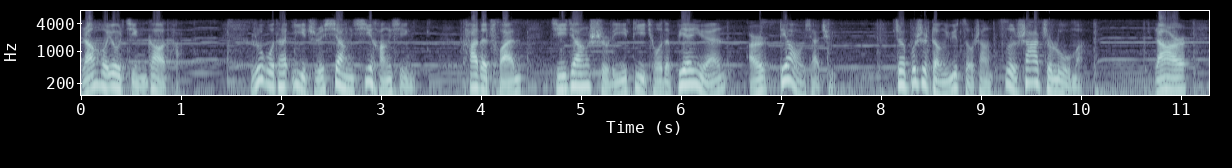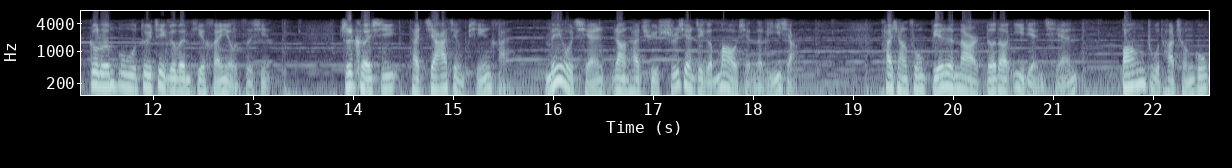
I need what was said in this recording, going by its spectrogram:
然后又警告他，如果他一直向西航行，他的船即将驶离地球的边缘而掉下去，这不是等于走上自杀之路吗？然而，哥伦布对这个问题很有自信，只可惜他家境贫寒，没有钱让他去实现这个冒险的理想。他想从别人那儿得到一点钱，帮助他成功，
